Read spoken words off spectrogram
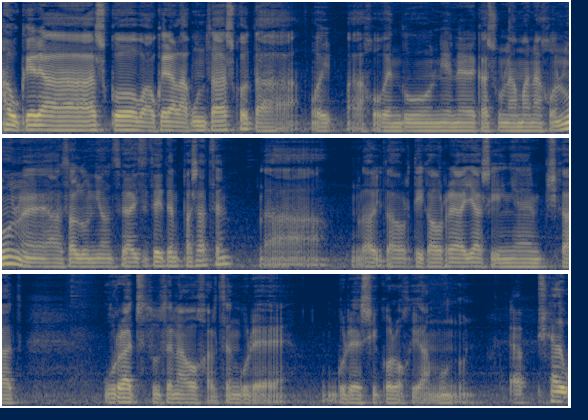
aukera asko, ba, aukera laguntza asko, eta oi, ba, jo gendu nien ere kasuna mana jo nun, e, azaldu nion zera izitzeiten pasatzen, da, da, eta hortik aurrea jasi ginen pixkat urrats zuzenago jartzen gure gure psikologia mundun. Piska du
